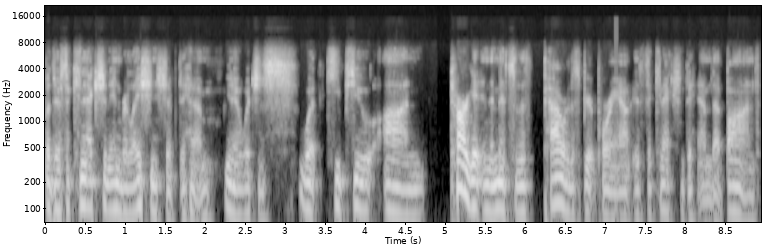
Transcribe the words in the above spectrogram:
but there's a connection in relationship to Him, you know, which is what keeps you on target in the midst of the power of the spirit pouring out is the connection to him that bond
